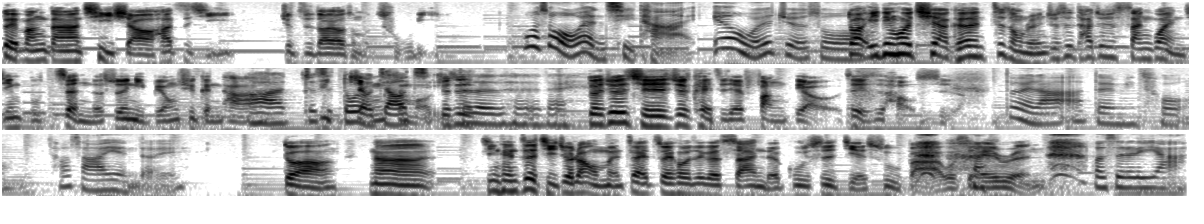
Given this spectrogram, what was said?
对方当他气消，他自己就知道要怎么处理。或者说我会很气他、欸，因为我会觉得说，对啊，一定会气啊。可是这种人就是他就是三观已经不正了，所以你不用去跟他啊，就是多有交集，就是对对对对对对，就是其实就可以直接放掉，这也是好事啊。对啦，对，没错，超傻眼的哎，对啊，那今天这集就让我们在最后这个傻眼的故事结束吧。我是 Aaron，我是莉亚，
